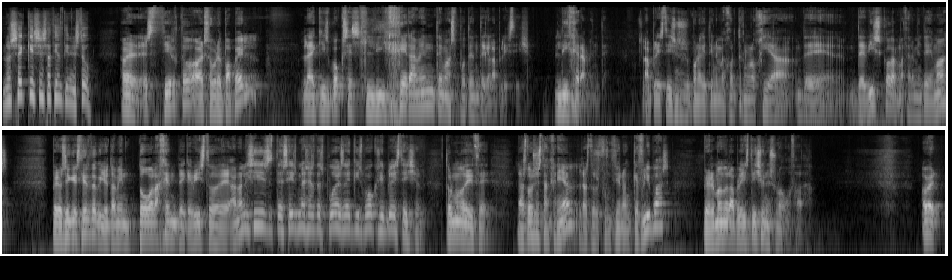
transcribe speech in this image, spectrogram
No sé qué sensación tienes tú. A ver, es cierto, a ver, sobre papel, la Xbox es ligeramente más potente que la PlayStation. Ligeramente. La PlayStation se supone que tiene mejor tecnología de, de disco, de almacenamiento y demás. Pero sí que es cierto que yo también, toda la gente que he visto de análisis de seis meses después de Xbox y PlayStation, todo el mundo dice, las dos están genial, las dos funcionan que flipas, pero el mando de la PlayStation es una gozada. A ver,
